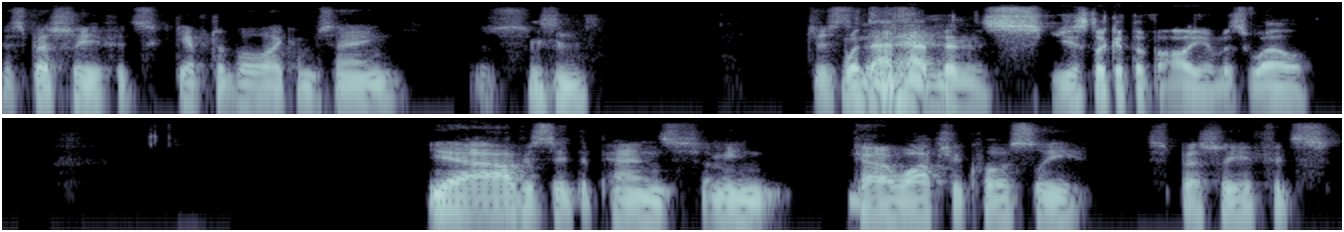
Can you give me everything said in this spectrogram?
especially if it's giftable, like I'm saying. Mhm. Just When that demand. happens, you just look at the volume as well. Yeah, obviously it depends. I mean, gotta watch it closely, especially if it's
